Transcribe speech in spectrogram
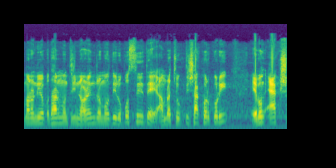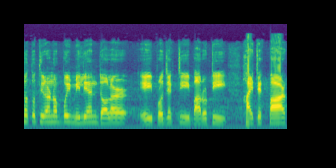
মাননীয় প্রধানমন্ত্রী নরেন্দ্র মোদীর উপস্থিতিতে আমরা চুক্তি স্বাক্ষর করি এবং একশত তিরানব্বই মিলিয়ন ডলার এই প্রজেক্টটি বারোটি হাইটেক পার্ক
